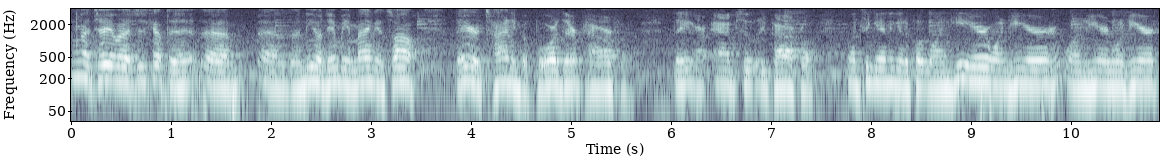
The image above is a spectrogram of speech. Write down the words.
I'm to tell you what, I just got the, uh, uh, the neodymium magnets off. They are tiny, but boy, they're powerful. They are absolutely powerful. Once again, I'm to put one here, one here, one here, and one here.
